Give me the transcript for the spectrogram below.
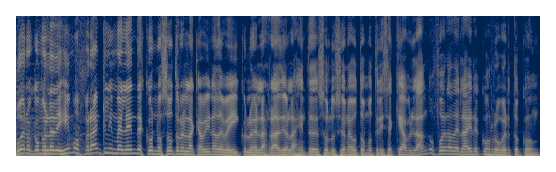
Bueno, como le dijimos, Franklin Meléndez con nosotros en la cabina de vehículos en la radio, la gente de Soluciones Automotrices, que hablando fuera del aire con Roberto Con,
